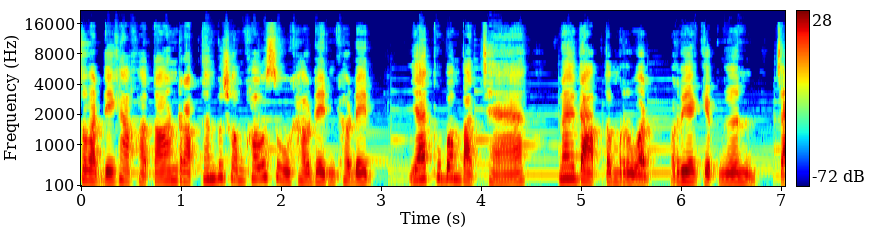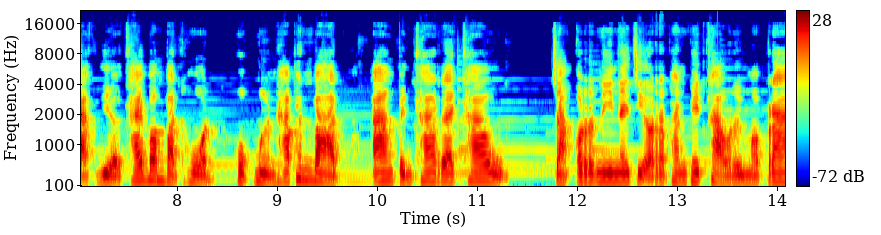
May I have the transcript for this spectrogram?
สวัสดีค่ะ ขอต้อนรับท่านผู้ชมเข้าสู่ข่าวเด่นข่าวเด็ดญาติผู้บำบัดแฉนายดาบตำรวจเรียกเก็บเงิน จากเหยื่อค่ายบำบัดโหด 65,000 บาท อ้างเป็นค่าแรกเข้า จากกรณีนายจิรพันธ์เพชรขาวหรือหมอปลา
